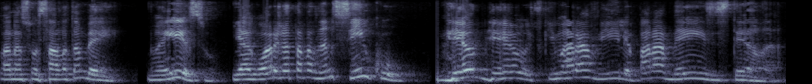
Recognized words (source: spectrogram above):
Lá na sua sala também. Não é isso? E agora já está fazendo cinco. Meu Deus, que maravilha! Parabéns, Estela.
